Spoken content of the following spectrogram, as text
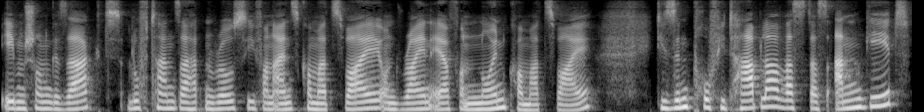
eben schon gesagt, Lufthansa hat einen ROSI von 1,2 und Ryanair von 9,2. Die sind profitabler, was das angeht.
